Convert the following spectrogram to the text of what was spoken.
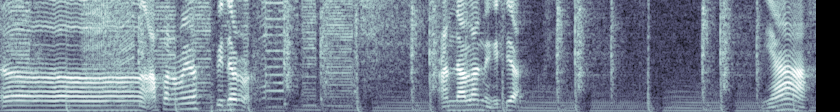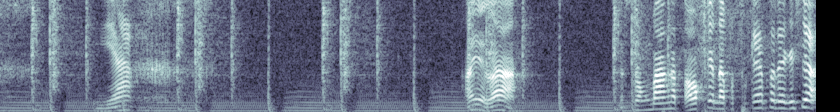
Eh apa namanya? Speeder andalan ya guys ya. Ya ya ayolah. Strong banget. Oke dapat skater ya guys ya.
